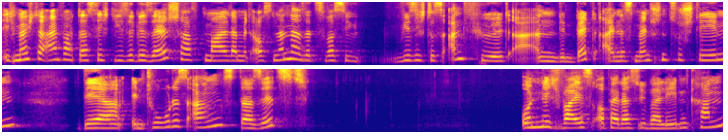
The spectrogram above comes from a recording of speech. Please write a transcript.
Ich möchte einfach, dass sich diese Gesellschaft mal damit auseinandersetzt, was sie, wie sich das anfühlt, an dem Bett eines Menschen zu stehen, der in Todesangst da sitzt und nicht weiß, ob er das überleben kann,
